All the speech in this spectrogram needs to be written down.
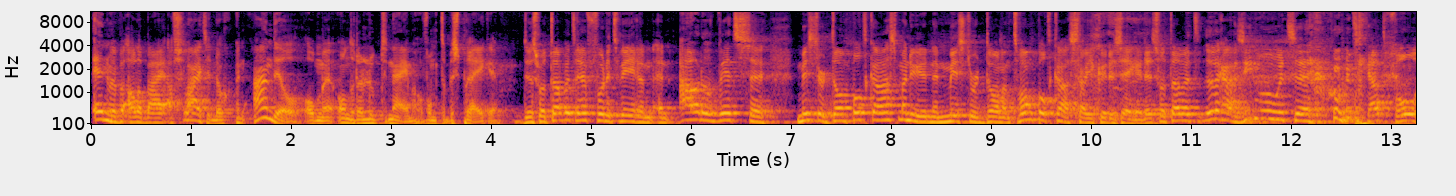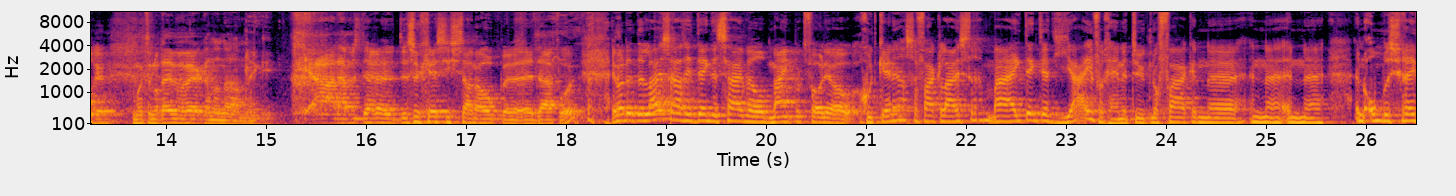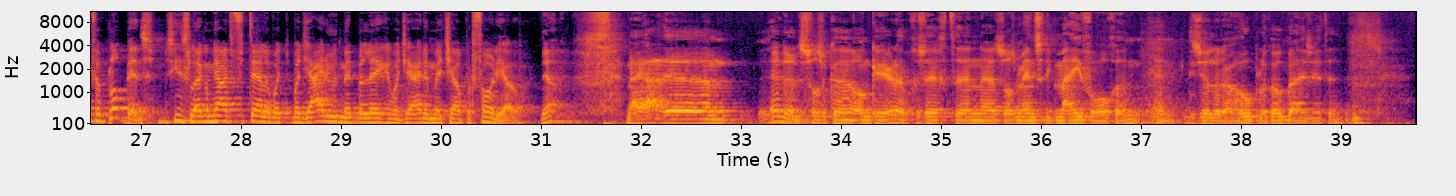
En we hebben allebei afsluitend nog een aandeel om eh, onder de loep te nemen of om te bespreken. Dus wat dat betreft wordt het weer een, een ouderwetse Mr. Don podcast, maar nu een Mr. Don en Twan podcast zou je kunnen zeggen. Dus wat dat betreft, we gaan zien hoe het, eh, hoe het gaat volgen. We moeten nog even werken aan de naam, denk ik. Ja, dames, daar, de suggesties staan open daarvoor. En maar de, de luisteraars, ik denk dat zij wel mijn portfolio goed kennen ze vaak luisteren. Maar ik denk dat jij voor hen natuurlijk nog vaak een, eh, een, eh, een, eh, een onbeschreven blad bent. Misschien is het leuk om jou te vertellen wat, wat jij doet met beleggen, wat jij doet met jouw portfolio. Ja. Nou ja, ehm, zoals ik al een keer eerder heb gezegd... en zoals mensen die mij volgen... en die zullen er hopelijk ook bij zitten...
